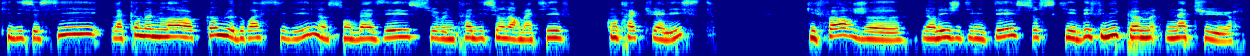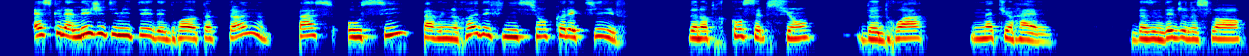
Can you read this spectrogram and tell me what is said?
qui dit ceci La common law comme le droit civil sont basés sur une tradition normative contractualiste qui forgent euh, leur légitimité sur ce qui est défini comme nature. Est-ce que la légitimité des droits autochtones passe aussi par une redéfinition collective de notre conception de droit naturel? Does indigenous law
